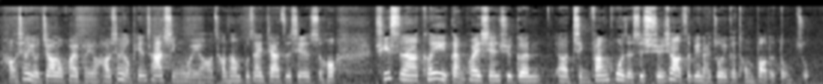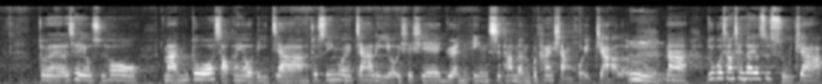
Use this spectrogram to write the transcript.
好像有交了坏朋友，好像有偏差行为哦，常常不在家这些的时候，其实啊，可以赶快先去跟呃警方或者是学校这边来做一个通报的动作。对，而且有时候。蛮多小朋友离家，就是因为家里有一些些原因，使他们不太想回家了。嗯，那如果像现在又是暑假，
